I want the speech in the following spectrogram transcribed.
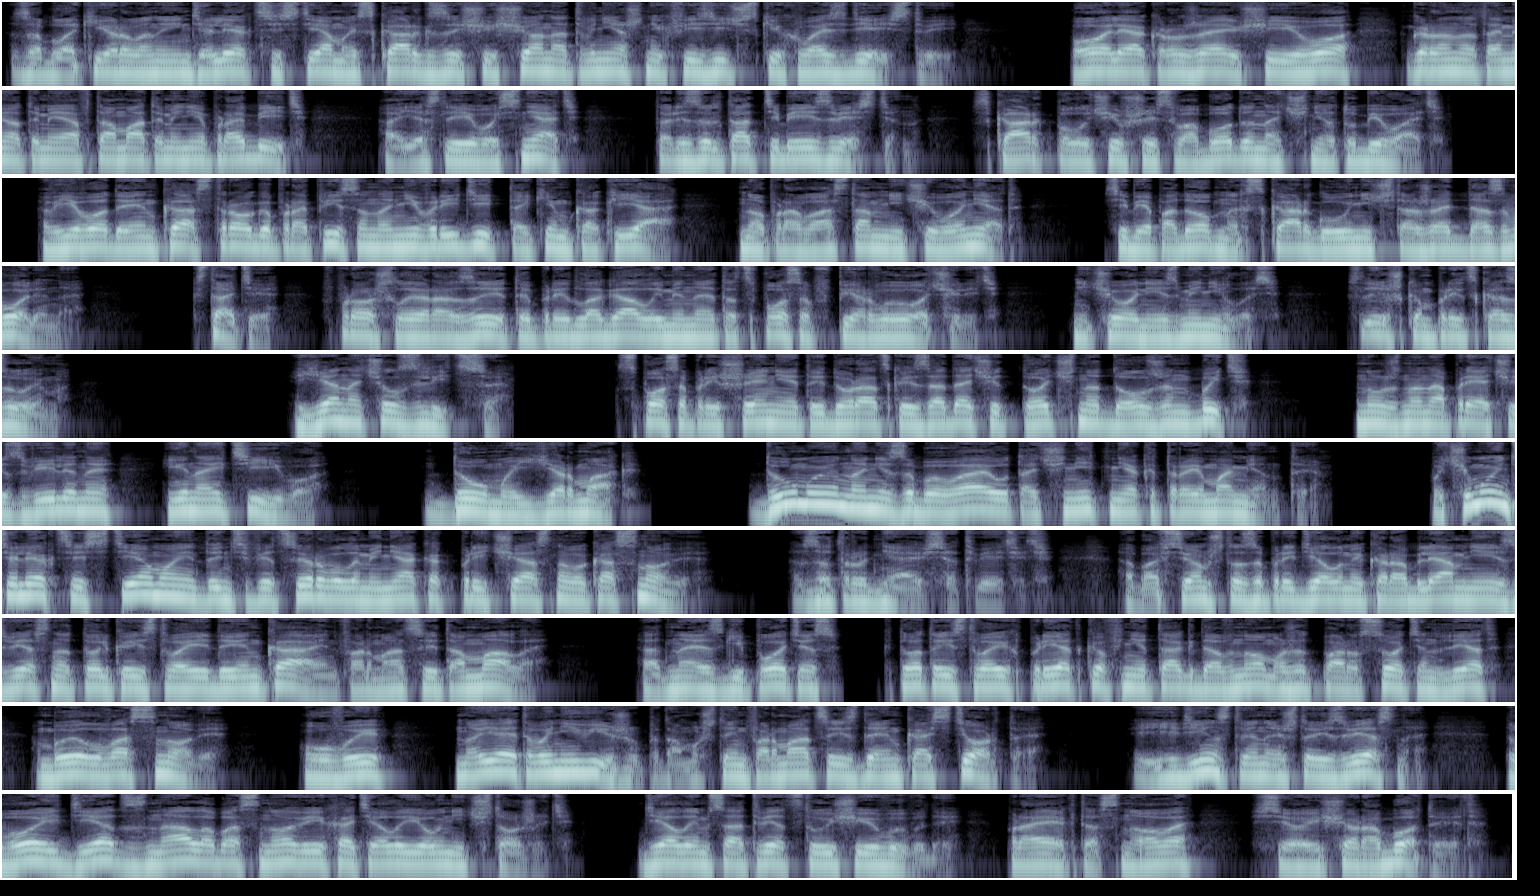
Заблокированный интеллект системы Скарг защищен от внешних физических воздействий. Поле, окружающее его, гранатометами и автоматами не пробить, а если его снять, то результат тебе известен. Скарг, получивший свободу, начнет убивать. В его ДНК строго прописано не вредить таким, как я, но про вас там ничего нет. Себе подобных Скаргу уничтожать дозволено. Кстати, в прошлые разы ты предлагал именно этот способ в первую очередь. Ничего не изменилось. Слишком предсказуем. Я начал злиться. Способ решения этой дурацкой задачи точно должен быть. Нужно напрячь извилины и найти его. Думай, Ермак. Думаю, но не забывая уточнить некоторые моменты. Почему интеллект-система идентифицировала меня как причастного к основе? Затрудняюсь ответить. Обо всем, что за пределами корабля, мне известно только из твоей ДНК, а информации там мало. Одна из гипотез — кто-то из твоих предков не так давно, может, пару сотен лет, был в основе. Увы, но я этого не вижу, потому что информация из ДНК стерта. Единственное, что известно, твой дед знал об основе и хотел ее уничтожить. Делаем соответствующие выводы. Проект «Основа» все еще работает.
